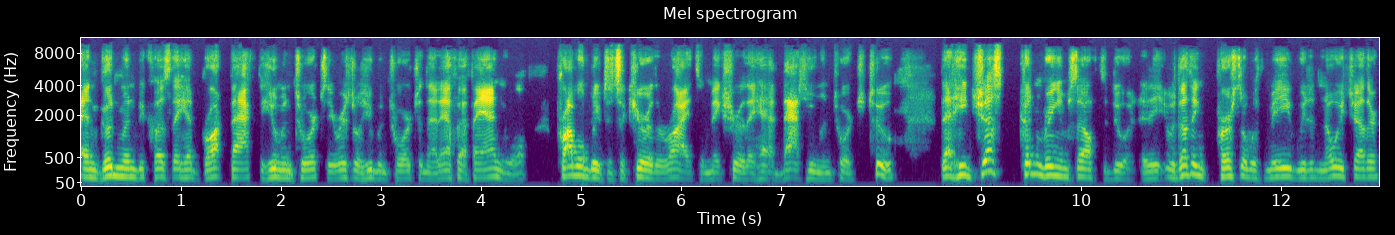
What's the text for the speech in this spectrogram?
and Goodman because they had brought back the Human Torch, the original Human Torch, in that FF annual, probably to secure the rights and make sure they had that Human Torch too. That he just couldn't bring himself to do it. And it was nothing personal with me. We didn't know each other,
